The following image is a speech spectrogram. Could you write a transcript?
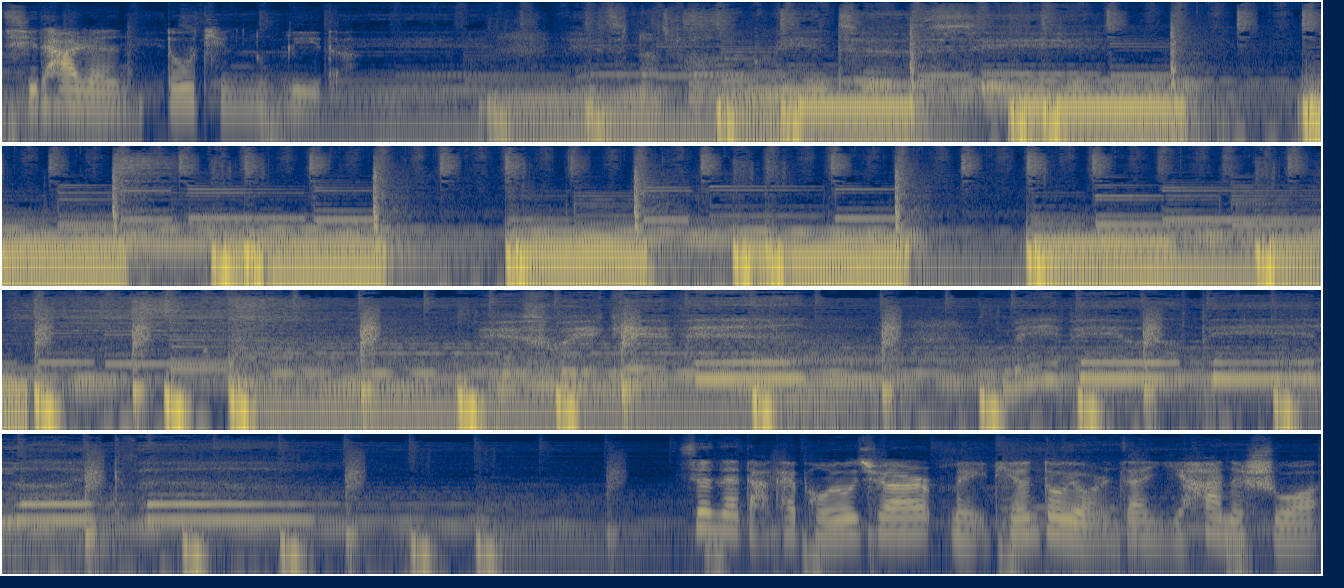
其他人都挺努力的”。现在打开朋友圈，每天都有人在遗憾地说：“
